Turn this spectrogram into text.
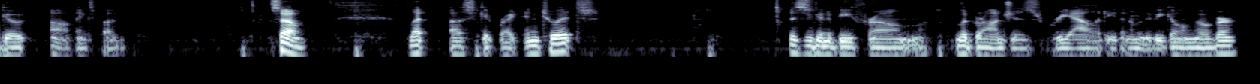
goat. Oh, thanks, bud. So let us get right into it. This is going to be from Lagrange's reality that I'm going to be going over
